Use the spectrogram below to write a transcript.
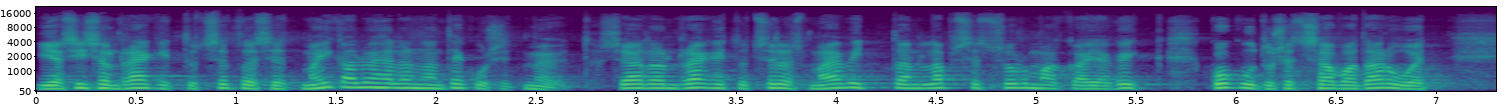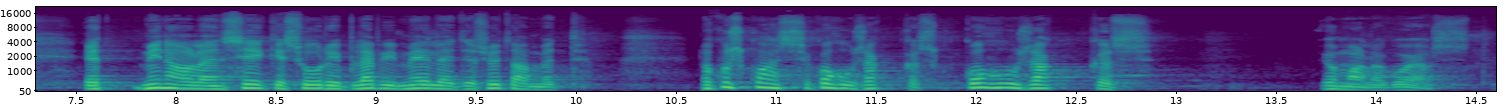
Ja siis on räägitud sedasi, et ma igalühel annan tegusid mööda, seal on räägitud sellest, ma hävitan lapsed surmaga ja kõik kogudused saavad aru, et, et mina olen see, kes uurib läbi meeled ja südamed. no kuskohast see kohus hakkas? kohus hakkas jumala kojast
